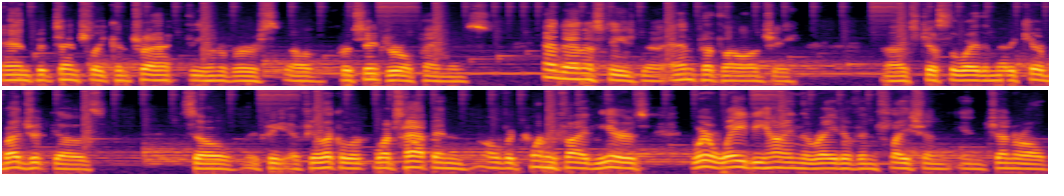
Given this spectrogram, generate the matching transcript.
and potentially contract the universe of procedural payments and anesthesia and pathology. Uh, it's just the way the Medicare budget goes. So if you, if you look at what's happened over 25 years, we're way behind the rate of inflation in general.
